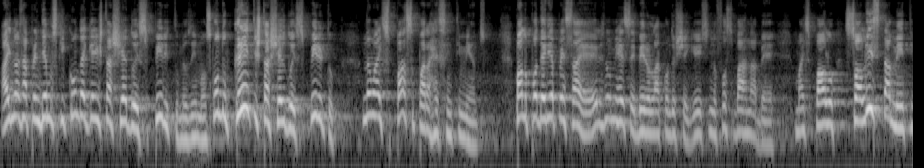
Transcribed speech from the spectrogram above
Aí nós aprendemos que quando a igreja está cheia do Espírito, meus irmãos, quando um crente está cheio do Espírito, não há espaço para ressentimento. Paulo poderia pensar, é, eles não me receberam lá quando eu cheguei, se não fosse Barnabé. Mas Paulo, solicitamente,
